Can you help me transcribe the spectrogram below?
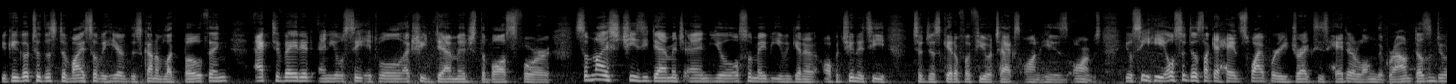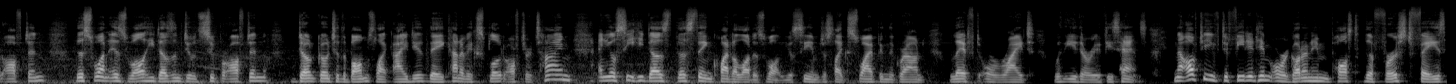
you can go to this device over here, this kind of like bow thing, activate it, and you'll see it will actually damage the boss for some nice cheesy damage, and you'll also maybe even get an opportunity ability to just get off a few attacks on his arms. You'll see he also does like a head swipe where he drags his head along the ground. Doesn't do it often. This one as well, he doesn't do it super often. Don't go into the bombs like I do. They kind of explode after time. And you'll see he does this thing quite a lot as well. You'll see him just like swiping the ground left or right with either of his hands. Now, after you've defeated him or gotten him past the first phase,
